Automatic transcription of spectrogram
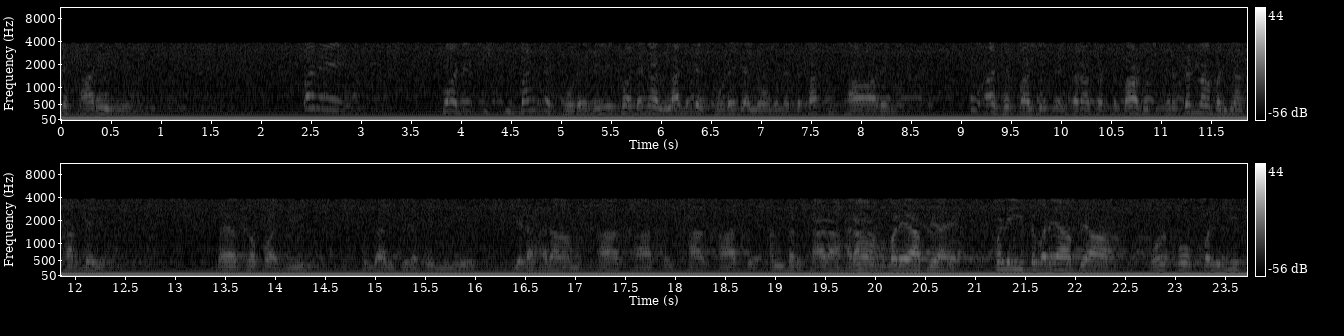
تو سارے ہی ہیں۔ پر چشتی بنتے تھوڑے نے تھوڑے نہ لگتے تھوڑے جہ لوگ نے تو باقی سارے۔ وہ آسے پاسے ادھر ادھر بعد پھر گلا بڑی کرتے ہیں میں آخا بھاجی گل صرف این ہے جڑا حرام کھا کھا کے کھا کھا کے اندر سارا حرام بڑیا پیا ہے، پلیت بڑیا پیا۔ ہوں وہ پلیت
